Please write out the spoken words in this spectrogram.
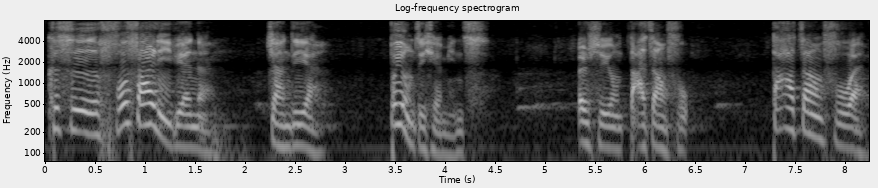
可是佛法里边呢，讲的呀，不用这些名词，而是用大丈夫。大丈夫啊，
